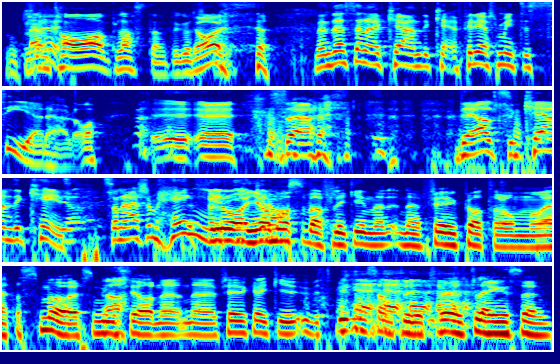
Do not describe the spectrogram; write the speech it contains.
Men ta av plasten för guds Ja, skull. men det är sån här candy cane, för er som inte ser det här då, eh, eh, så är det, det är alltså candy canes, såna här som hänger Förlåt, i jag gran- måste bara flika in när, när Fredrik pratar om att äta smör, så minns jag när, när Fredrik gick i utbildning samtidigt för väldigt länge sedan.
